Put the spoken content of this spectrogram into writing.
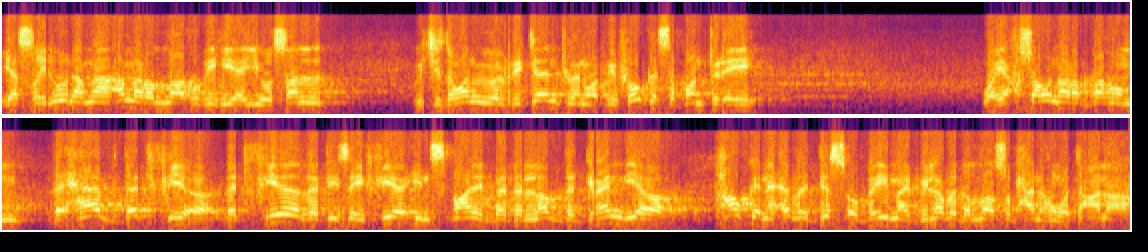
يَصِلُونَ مَا أَمَرَ اللَّهُ بِهِ أَن يُوصَلْ Which is the one we will return to and what we focus upon today. وَيَخْشَوْنَ رَبَّهُمْ They have that fear, that fear that is a fear inspired by the love, the grandeur. How can I ever disobey my beloved Allah subhanahu wa ta'ala?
